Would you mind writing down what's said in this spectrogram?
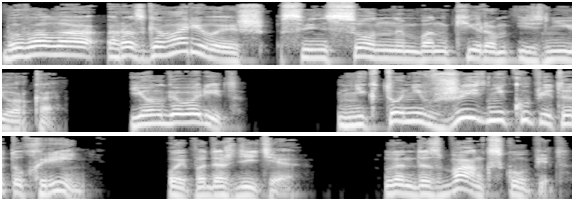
бывало, разговариваешь с инвестиционным банкиром из Нью-Йорка, и он говорит, никто ни в жизни купит эту хрень. Ой, подождите, Лендесбанк скупит.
